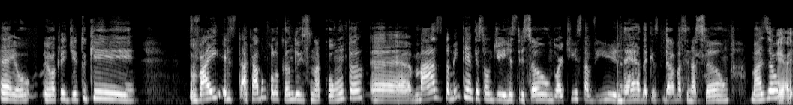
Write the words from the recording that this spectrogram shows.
É, eu, eu acredito que vai, eles acabam colocando isso na conta, é, mas também tem a questão de restrição do artista vir, né, da, da vacinação, mas eu... É,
